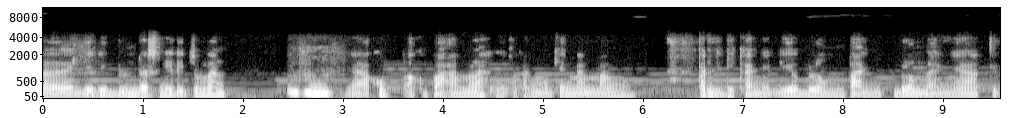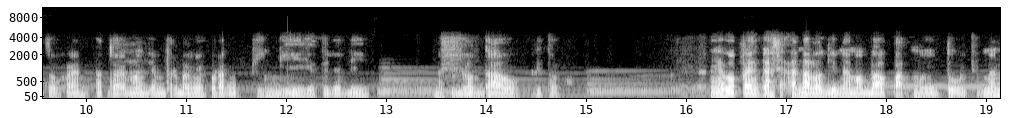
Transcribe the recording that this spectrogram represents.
Eh, jadi blunder sendiri, cuman Mhm. ya aku aku paham lah, gitu kan mungkin memang pendidikannya dia belum ban- belum banyak gitu kan, atau emang jam terbangnya kurang tinggi gitu, jadi masih belum tahu gitu. Ya lu pengen kasih analogi nama bapakmu itu, cuman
